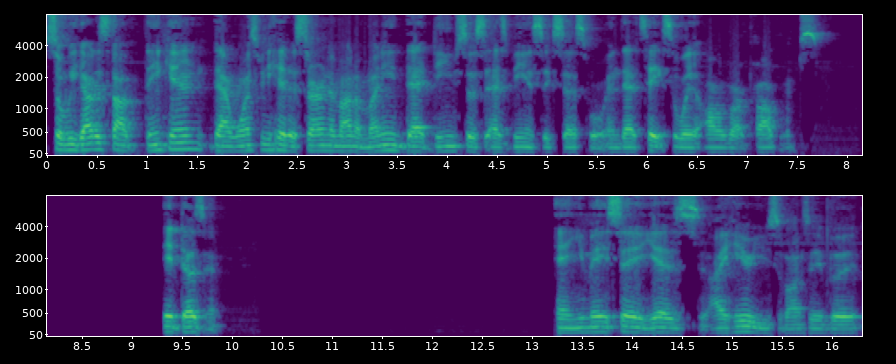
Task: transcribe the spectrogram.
So we got to stop thinking that once we hit a certain amount of money, that deems us as being successful and that takes away all of our problems. It doesn't. And you may say, yes, I hear you, Savante, but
